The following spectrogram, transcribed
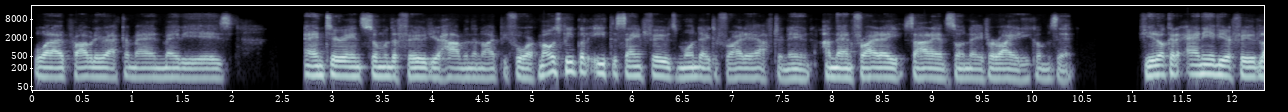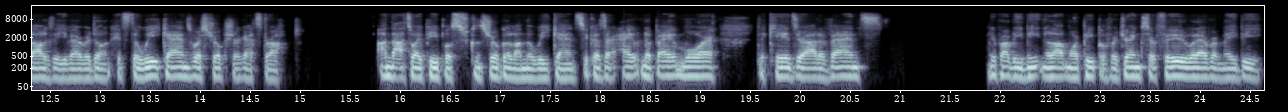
what I'd probably recommend maybe is enter in some of the food you're having the night before. Most people eat the same foods Monday to Friday afternoon, and then Friday, Saturday, and Sunday variety comes in. If you look at any of your food logs that you've ever done, it's the weekends where structure gets dropped. And that's why people can struggle on the weekends because they're out and about more. The kids are at events you're probably meeting a lot more people for drinks or food, whatever it may be.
